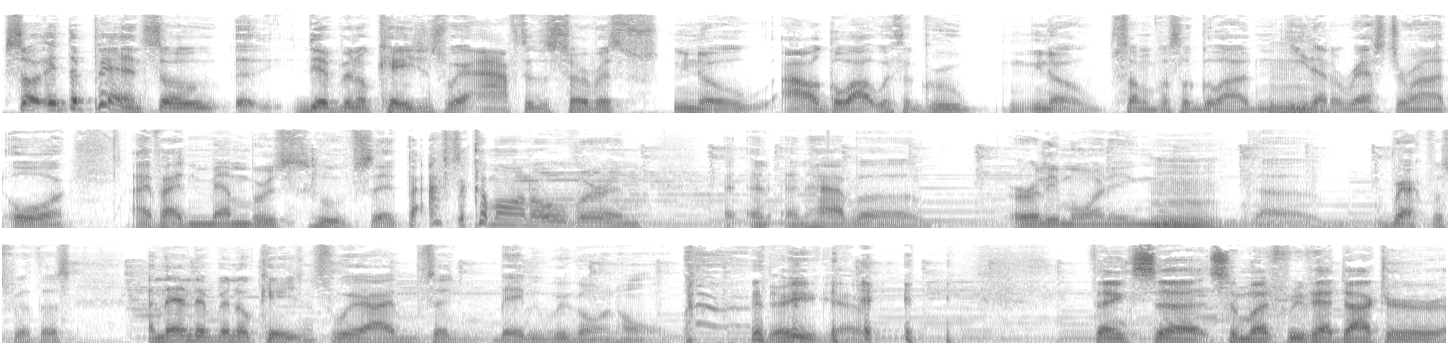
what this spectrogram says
So it depends. So uh, there have been occasions where after the service, you know, I'll go out with a group. You know, some of us will go out and Mm. eat at a restaurant, or I've had members who've said, "Pastor, come on over and and, and have a early morning Mm. uh, breakfast with us." And then there've been occasions where I've said, "Baby, we're going home." There you go. Thanks uh, so much. We've had Dr.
